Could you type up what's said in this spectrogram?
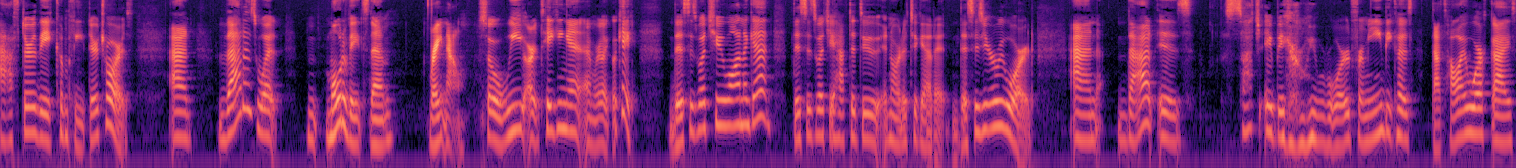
after they complete their chores. And that is what motivates them right now. So we are taking it and we're like, okay, this is what you want to get. This is what you have to do in order to get it. This is your reward. And that is such a bigger reward for me because that's how I work, guys.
